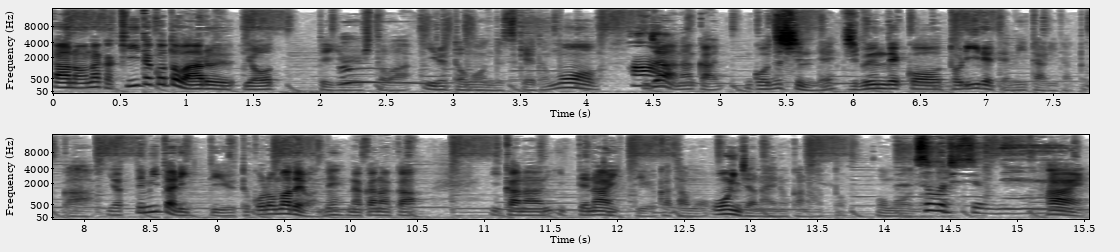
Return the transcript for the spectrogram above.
あのなんか聞いたことはあるよっていう人はいると思うんですけれども、はいじゃあなんかご自身で自分でこう取り入れてみたりだとかやってみたりっていうところまではねなかなかいかない行ってないっていう方も多いんじゃないのかなと思うのでそうですよね。はい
